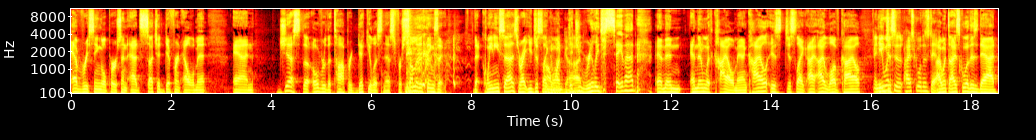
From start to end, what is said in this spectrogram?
every single person adds such a different element and just the over the top ridiculousness for some of the things that that Queenie says, right? You just like Oh going, did you really just say that? And then and then with Kyle, man, Kyle is just like I, I love Kyle. And He you went just- to high school with his dad. I went to high school with his dad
